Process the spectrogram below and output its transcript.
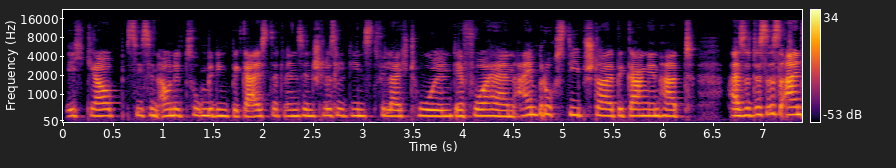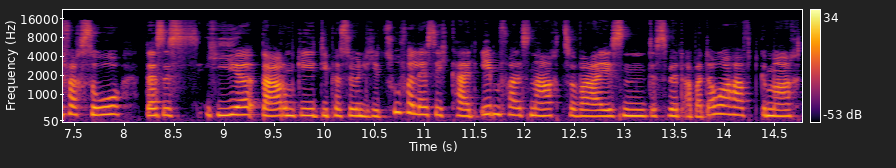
Ich glaube, Sie sind auch nicht so unbedingt begeistert, wenn Sie einen Schlüsseldienst vielleicht holen, der vorher einen Einbruchsdiebstahl begangen hat. Also das ist einfach so, dass es hier darum geht, die persönliche Zuverlässigkeit ebenfalls nachzuweisen. Das wird aber dauerhaft gemacht.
